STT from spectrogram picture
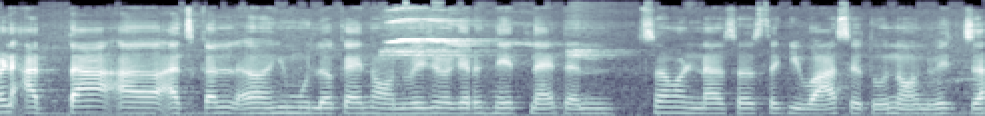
पण आत्ता आजकाल ही मुलं काय नॉनव्हेज वगैरे नेत नाही त्यांचं म्हणणं असं असतं की वास येतो नॉनव्हेजचा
